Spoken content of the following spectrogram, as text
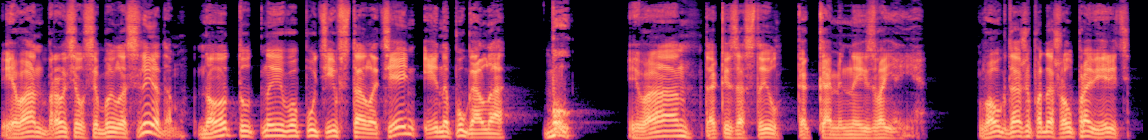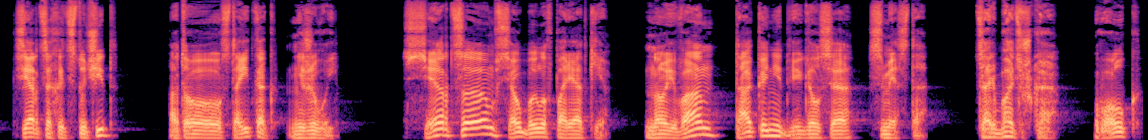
Иван бросился было следом, но тут на его пути встала тень и напугала. «Бу!» Иван так и застыл, как каменное изваяние. Волк даже подошел проверить, сердце хоть стучит, а то стоит как неживой. С сердцем все было в порядке. Но Иван так и не двигался с места. «Царь-батюшка!» — волк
